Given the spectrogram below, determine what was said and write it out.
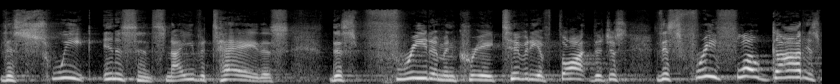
this sweet innocence, naivete, this, this freedom and creativity of thought, that just this free flow, God is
